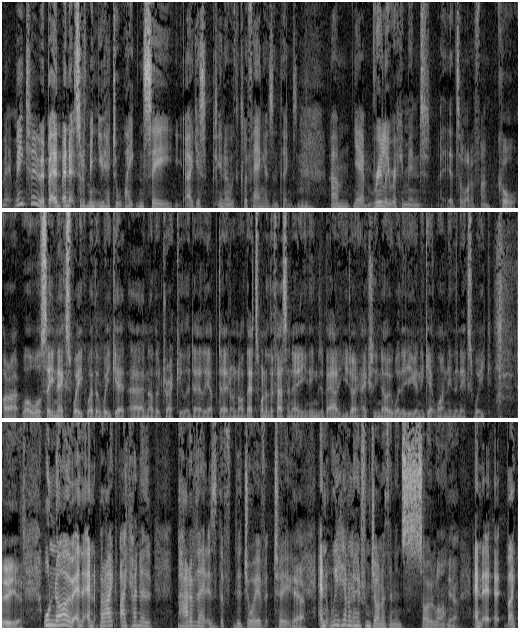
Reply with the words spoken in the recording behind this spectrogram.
Me- Me too, but and, and it sort of meant you had to wait and see. I guess you know with cliffhangers and things. Mm. Um, yeah, really recommend. It's a lot of fun. Cool. All right. Well, we'll see next week whether we get uh, another Dracula Daily update or not. That's one of the fascinating things about it. You don't actually know whether you're going to get one in the next week, do you? Well, no, and, and but I, I kind of part of that is the the joy of it too. Yeah. And we haven't heard from Jonathan in so long. Yeah. And uh, uh, like,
